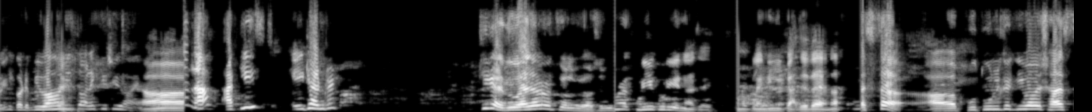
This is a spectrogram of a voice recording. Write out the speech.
কি করে? বিবাহ নিয়ে তো অনেক কিছুই হয়। আহ, না অ্যাটলিস্ট এইট হান্ড্রেড ঠিক আছে দু হাজারও চলবে অসুবিধা আমরা কুড়িয়ে কুড়িয়ে না যাই। কোনো প্ল্যানিং কাজে দেয় না। আচ্ছা আহ, পুতুলকে কীভাবে সাহায্য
